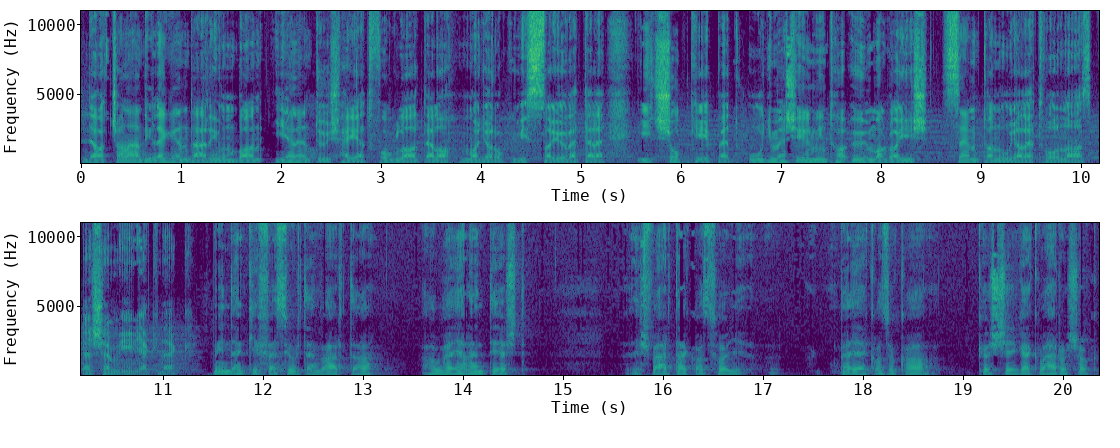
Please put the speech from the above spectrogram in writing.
de a családi legendáriumban jelentős helyet foglalt el a magyarok visszajövetele, így sok képet úgy mesél, mintha ő maga is szemtanúja lett volna az eseményeknek. Mindenki feszülten várta a bejelentést, és várták azt, hogy melyek azok a községek, városok,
